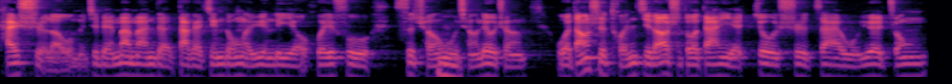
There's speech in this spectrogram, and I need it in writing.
开始了。我们这边慢慢的，大概京东的运力有恢复四成、五成、六成。我当时囤积的二十多单，也就是在五月中。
